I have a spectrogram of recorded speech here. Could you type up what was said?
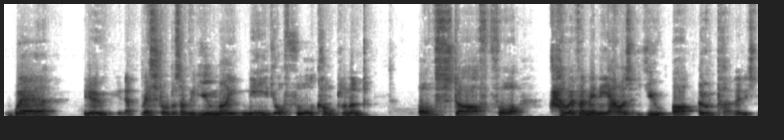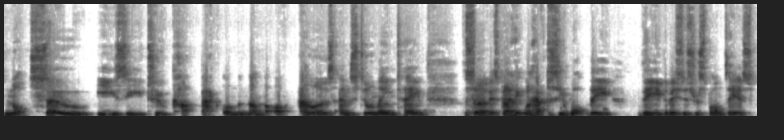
where you know, in a restaurant or something, you might need your full complement of staff for however many hours you are open. And it's not so easy to cut back on the number of hours and still maintain the service. But I think we'll have to see what the, the, the business response is.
